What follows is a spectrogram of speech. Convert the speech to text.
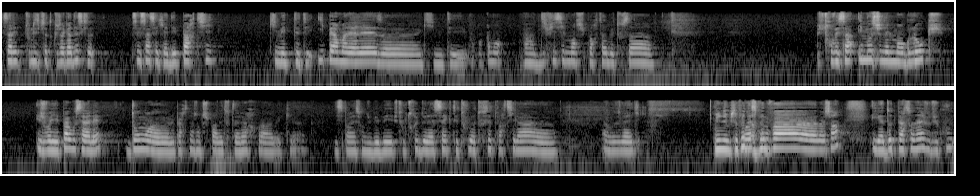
ça, tous les épisodes que j'ai regardés, c'est ça, c'est qu'il y a des parties qui m'étaient hyper mal à l'aise, euh, qui m'étaient vraiment enfin, difficilement supportables et tout ça. Je trouvais ça émotionnellement glauque et je voyais pas où ça allait, dont euh, le personnage dont je parlais tout à l'heure, avec disparition du bébé, puis tout le truc de la secte et tout, là, toute cette partie-là. Euh, I was like, oui, mais fait, où est-ce qu'on va, euh, machin. Et il y a d'autres personnages où du coup,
